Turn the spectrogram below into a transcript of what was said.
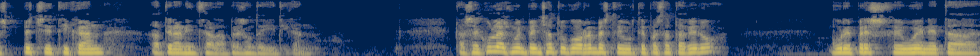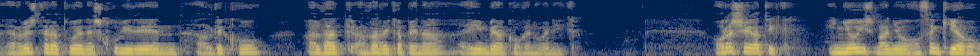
espetxetikan atera nintzala, presontegitikan. Eta sekula ez nuen pentsatuko horren beste urte pasata gero, gure preseuen eta erbesteratuen eskubideen aldeko aldak, aldarrikapena egin beharko genuenik. Horrexegatik, inoiz baino ozenkiago,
